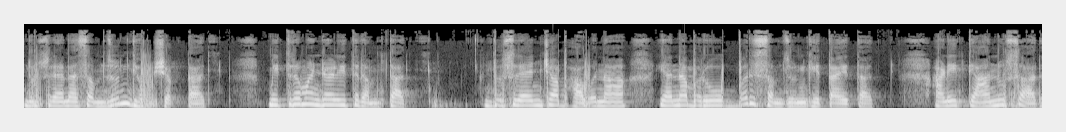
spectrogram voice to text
दुसऱ्यांना समजून घेऊ शकतात. मित्रमंडळीत रमतात. दुसऱ्यांच्या भावना यांना बरोबर समजून घेता येतात. आणि त्यानुसार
